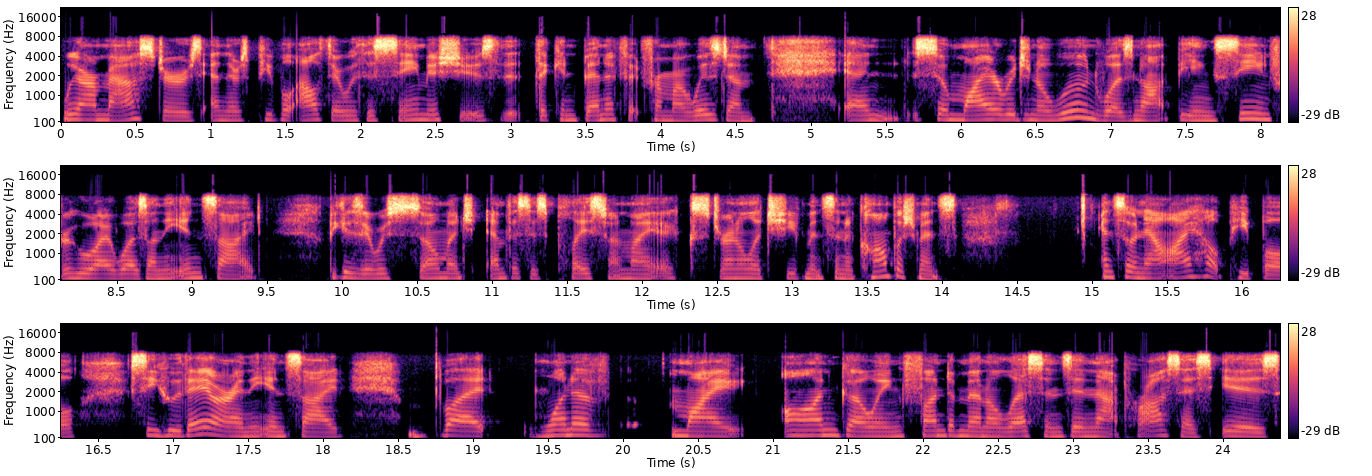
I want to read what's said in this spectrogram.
we are masters and there's people out there with the same issues that, that can benefit from our wisdom. And so my original wound was not being seen for who i was on the inside because there was so much emphasis placed on my external achievements and accomplishments. And so now i help people see who they are on the inside but one of my ongoing fundamental lessons in that process is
